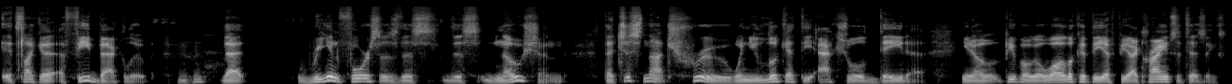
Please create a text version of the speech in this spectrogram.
it's like a, a feedback loop mm-hmm. that reinforces this this notion that's just not true when you look at the actual data. You know, people go, well, look at the FBI crime statistics.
